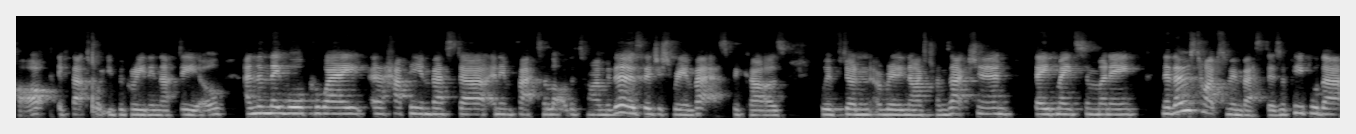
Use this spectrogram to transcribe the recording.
top, if that's what you've agreed in that deal. And then they walk away a happy investor. And in fact, a lot of the time with us, they just reinvest because we've done a really nice transaction, they've made some money. Now, those types of investors are people that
